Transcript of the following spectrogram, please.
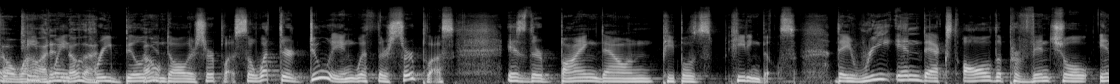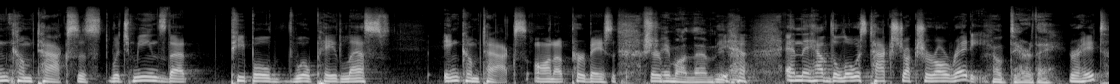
Oh, wow. I didn't know that. $14.3 billion Oh. dollar surplus. So, what they're doing with their surplus is they're buying down people's heating bills. They re indexed all the provincial income taxes, which means that people will pay less income tax on a per basis. They're- Shame on them. Yeah. And they have the lowest tax structure already, How dare they? right?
